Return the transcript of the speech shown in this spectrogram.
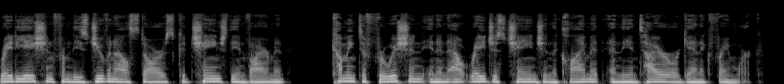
radiation from these juvenile stars could change the environment, coming to fruition in an outrageous change in the climate and the entire organic framework.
